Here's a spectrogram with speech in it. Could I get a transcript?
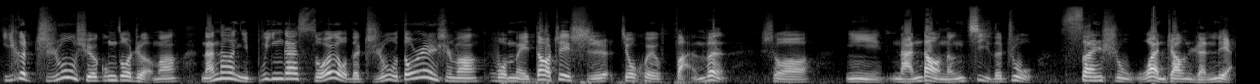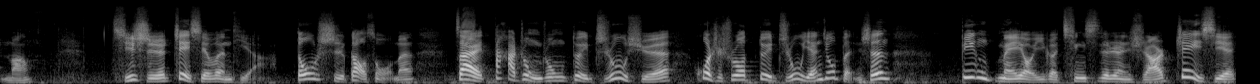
一个植物学工作者吗？难道你不应该所有的植物都认识吗？”我每到这时就会反问说：“你难道能记得住三十五万张人脸吗？”其实这些问题啊，都是告诉我们，在大众中对植物学。或者说，对植物研究本身，并没有一个清晰的认识，而这些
